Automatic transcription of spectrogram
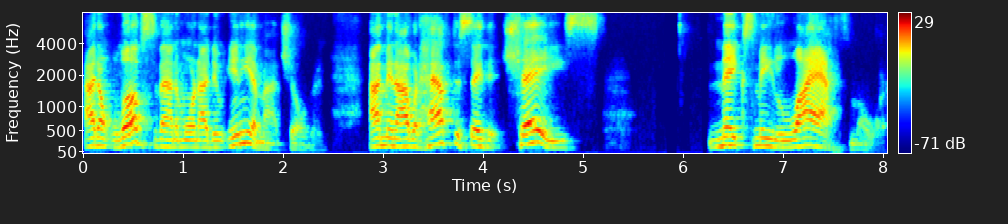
I don't love Savannah more than I do any of my children. I mean, I would have to say that Chase makes me laugh more.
